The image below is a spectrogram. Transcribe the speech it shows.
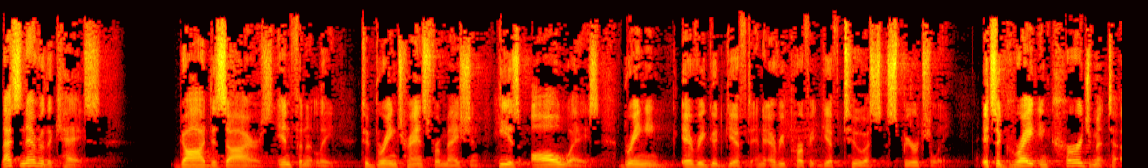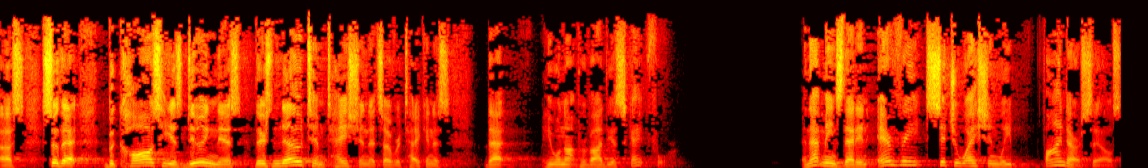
That's never the case. God desires infinitely to bring transformation. He is always bringing every good gift and every perfect gift to us spiritually. It's a great encouragement to us so that because He is doing this, there's no temptation that's overtaken us that He will not provide the escape for. And that means that in every situation we find ourselves,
